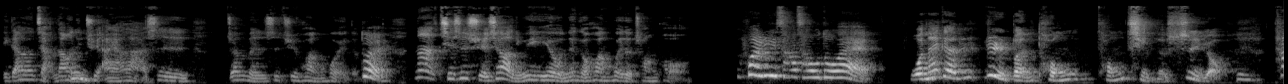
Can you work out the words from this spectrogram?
你刚刚讲到你去艾亚拉是。专门是去换汇的，对。那其实学校里面也有那个换汇的窗口，汇率差超多哎。我那个日本同同寝的室友，他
